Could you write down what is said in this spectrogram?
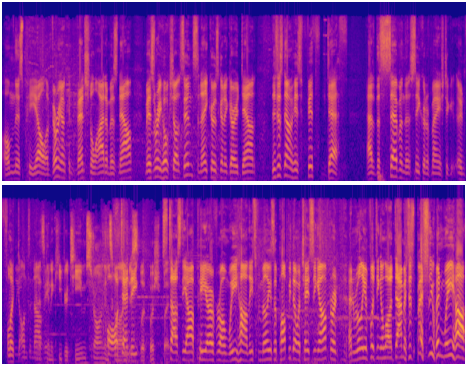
on this PL. A very unconventional item is now Misery hookshots in, SoNNeikO's going to go down. This is now his fifth death out of the seven that Secret have managed to inflict onto And it's going to keep your team strong and Oh, Dendi split push. But Starts the RP over on Weeha. These familiars of Puppey though are chasing after it and really inflicting a lot of damage, especially when Weeha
